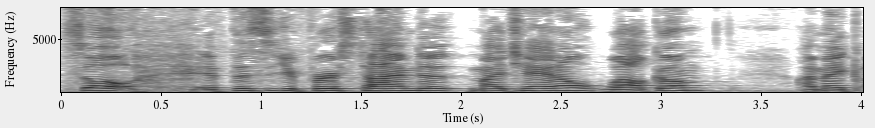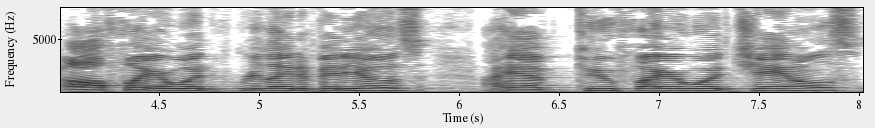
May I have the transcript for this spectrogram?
So if this is your first time to my channel, welcome. I make all firewood related videos. I have two firewood channels.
